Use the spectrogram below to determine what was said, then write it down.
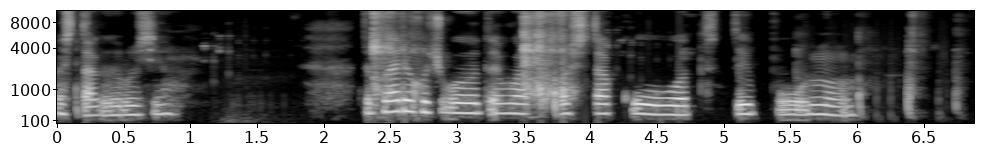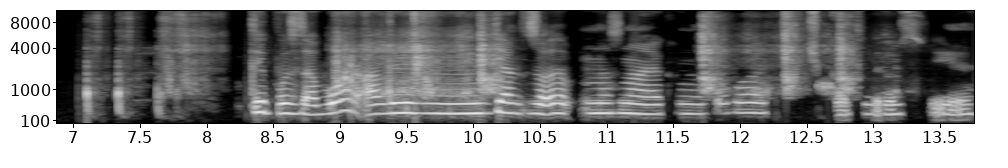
Ось так, друзі. Тепер я хочу будувати ось таку от, типу, ну. Типу забор, але я не знаю, як він називається. Чекайте, друзі.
